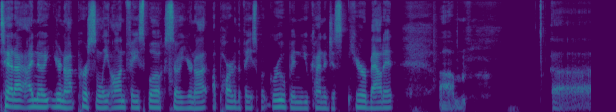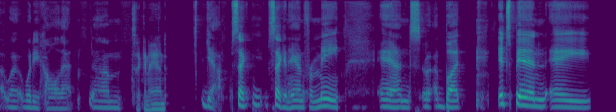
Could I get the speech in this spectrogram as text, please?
Ted, I, I know you're not personally on Facebook, so you're not a part of the Facebook group, and you kind of just hear about it. Um, uh, what, what do you call that? Um, Secondhand. Yeah, sec- secondhand from me, and uh, but it's been a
